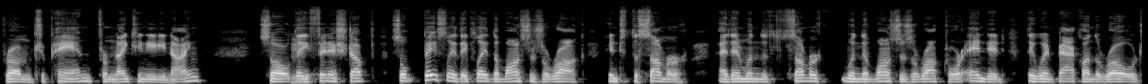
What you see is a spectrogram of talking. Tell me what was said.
from Japan from 1989 so mm-hmm. they finished up so basically they played the Monsters of Rock into the summer and then when the summer when the Monsters of Rock tour ended they went back on the road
